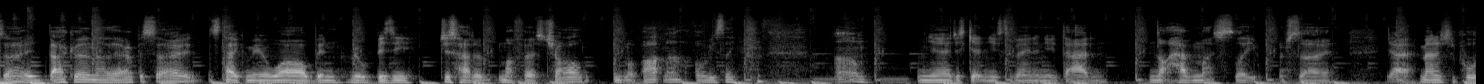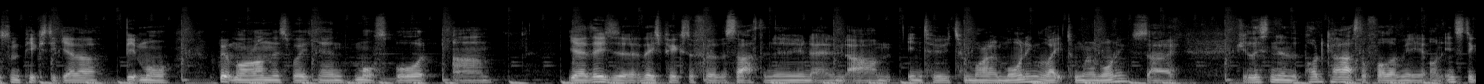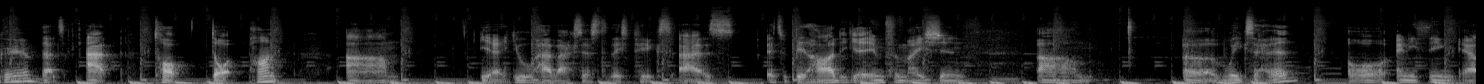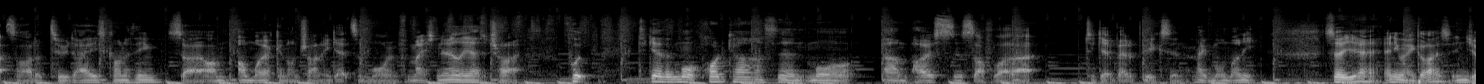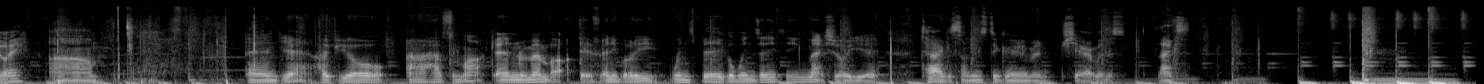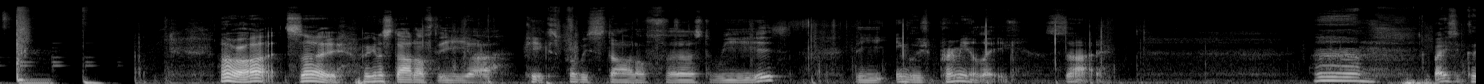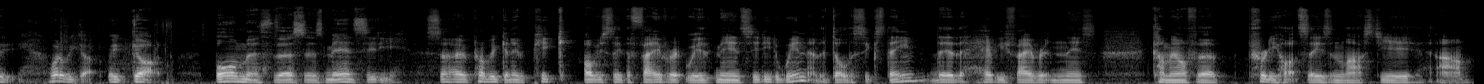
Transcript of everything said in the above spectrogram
So, back with another episode. It's taken me a while, been real busy. Just had a, my first child with my partner, obviously. um, yeah, just getting used to being a new dad and not having much sleep. So, yeah, managed to pull some picks together. Bit more, bit more on this weekend. More sport. Um, yeah, these are these picks are for this afternoon and um, into tomorrow morning, late tomorrow morning. So if you're listening to the podcast or follow me on Instagram, that's at top dot punt. Um, yeah, you'll have access to these picks as it's a bit hard to get information um, uh, weeks ahead or anything outside of two days kind of thing. So I'm, I'm working on trying to get some more information earlier to try to put together more podcasts and more um, posts and stuff like that to get better picks and make more money. So yeah, anyway, guys, enjoy. Um, and yeah, hope you all uh, have some luck. And remember, if anybody wins big or wins anything, make sure you tag us on Instagram and share it with us. Thanks. All right, so we're gonna start off the uh, picks. Probably start off first with the English Premier League. So, um, basically, what do we got? We got Bournemouth versus Man City. So probably going to pick obviously the favourite with Man City to win at the dollar sixteen. They're the heavy favourite in this, coming off a pretty hot season last year. Um,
